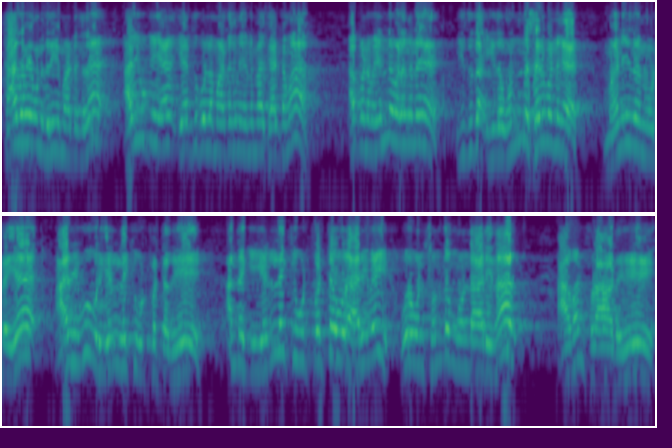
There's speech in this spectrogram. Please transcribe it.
காதலே ஒண்ணு தெரிய மாட்டேங்குத? அறிவுக்கு ஏ- ஏற்றுக்கொள்ள மாட்டேங்குது என்னமா கேட்டோமா? அப்ப நம்ம என்ன வழங்கணும் இதுதான். இதை ஒண்ணு சரி பண்ணுங்க. மனிதனுடைய அறிவு ஒரு எல்லைக்கு உட்பட்டது. அந்த எல்லைக்கு உட்பட்ட ஒரு அறிவை ஒருவன் சொந்தம் கொண்டாடினால் அவன் பிராடு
